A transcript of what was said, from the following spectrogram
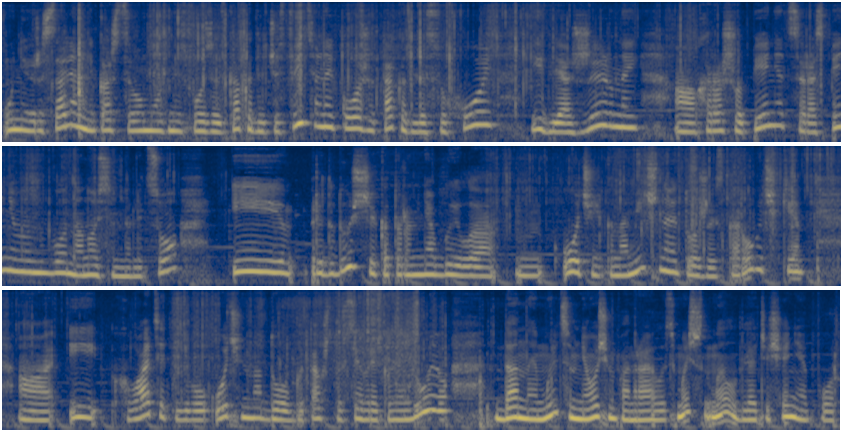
универсален, мне кажется, его можно использовать как и для чувствительной кожи, так и для сухой и для жирной. А, хорошо пенится, распениваем его, наносим на лицо. И предыдущее, которое у меня было, очень экономичное, тоже из коробочки. А, и хватит его очень надолго. Так что всем рекомендую. Данное мыльце мне очень понравилось. Мыло для очищения пор.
